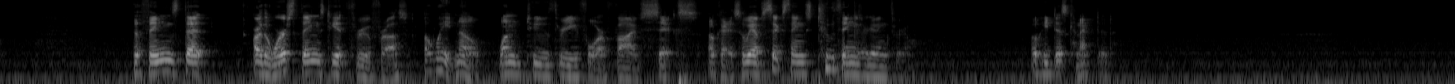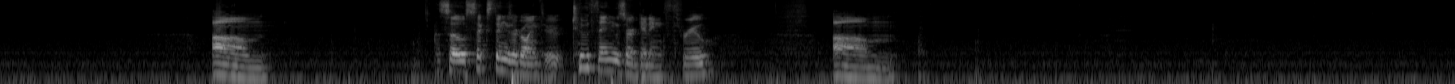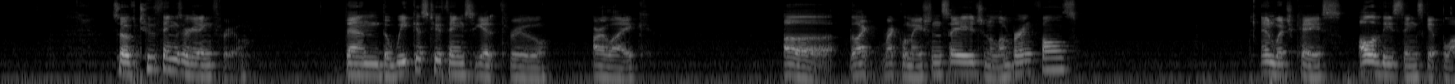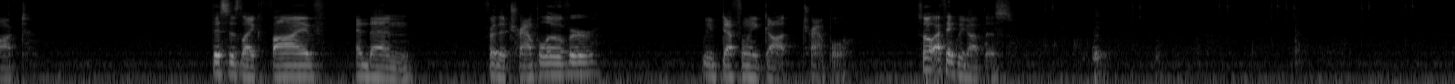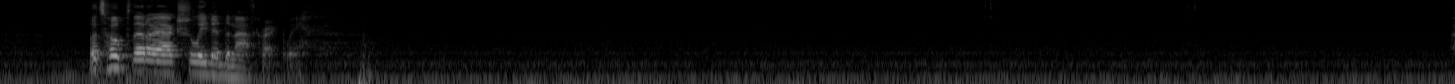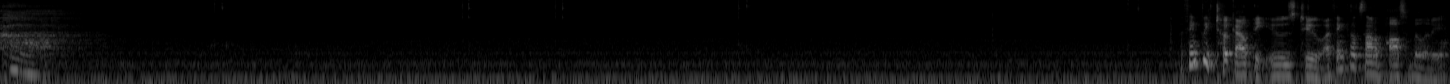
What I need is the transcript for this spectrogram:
the things that are the worst things to get through for us. Oh, wait, no. One, two, three, four, five, six. Okay, so we have six things. Two things are getting through. Oh, he disconnected. Um, so six things are going through. Two things are getting through. Um, so if two things are getting through, then the weakest two things to get through are like uh like reclamation sage and a lumbering falls. In which case, all of these things get blocked. This is like five, and then for the trample over, we've definitely got trample. So I think we got this. Let's hope that I actually did the math correctly. I think we took out the ooze too. I think that's not a possibility.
